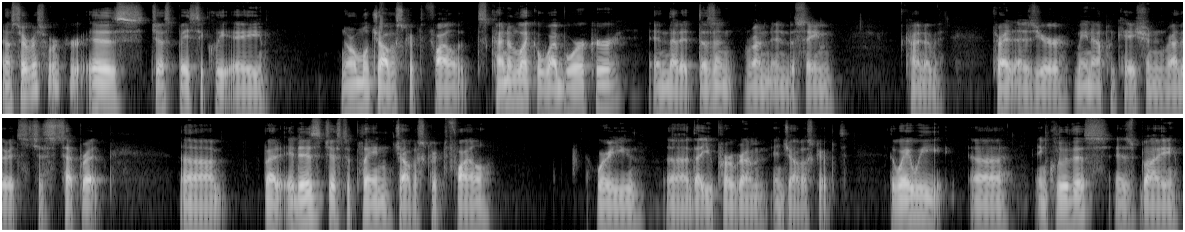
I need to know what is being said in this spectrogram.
Now service worker is just basically a normal JavaScript file. It's kind of like a web worker in that it doesn't run in the same kind of thread as your main application, rather it's just separate. Um, but it is just a plain JavaScript file where you uh, that you program in JavaScript. The way we uh, include this is by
